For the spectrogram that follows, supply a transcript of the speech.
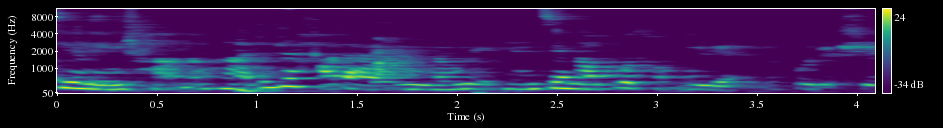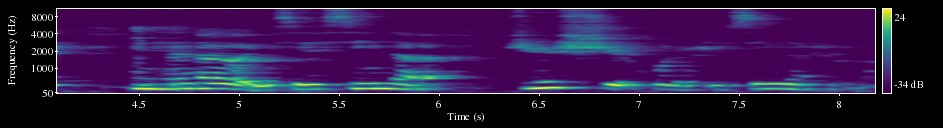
进临床的话，就是好歹你能每天见到不同的人，或者是每天都有一些新的知识，或者是新的什么。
